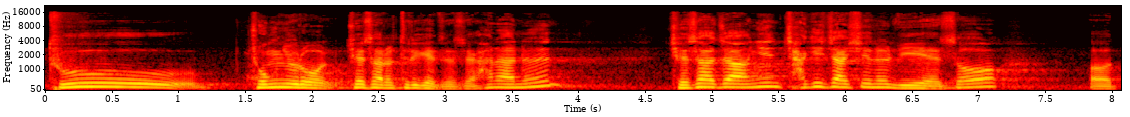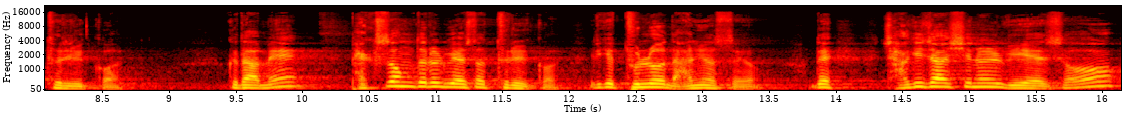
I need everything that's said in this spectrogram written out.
두 종류로 제사를 드리게 됐어요. 하나는 제사장인 자기 자신을 위해서 어, 드릴 것. 그 다음에 백성들을 위해서 드릴 것. 이렇게 둘로 나뉘었어요. 근데 자기 자신을 위해서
